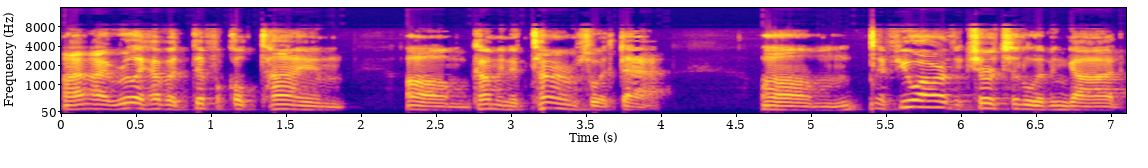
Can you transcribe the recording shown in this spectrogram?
I, I, really have a difficult time um, coming to terms with that. Um, if you are the Church of the Living God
